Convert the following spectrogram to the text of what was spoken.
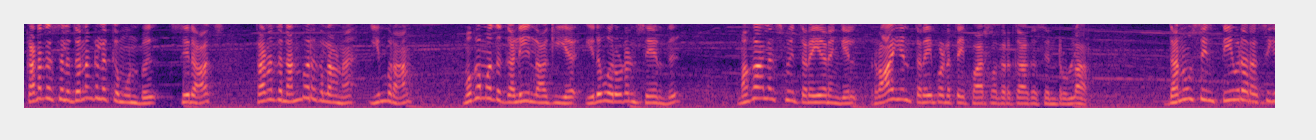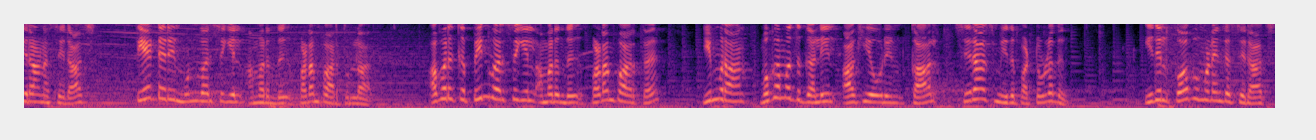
கடந்த சில தினங்களுக்கு முன்பு சிராஜ் தனது நண்பர்களான இம்ரான் முகமது கலீல் ஆகிய இருவருடன் சேர்ந்து மகாலட்சுமி திரையரங்கில் ராயன் திரைப்படத்தை பார்ப்பதற்காக சென்றுள்ளார். தனுஷின் தீவிர ரசிகரான சிராஜ் தியேட்டரின் முன் வரிசையில் அமர்ந்து படம் பார்த்துள்ளார். அவருக்கு பின் வரிசையில் அமர்ந்து படம் பார்த்த இம்ரான் முகமது கலீல் ஆகியோரின் கால் சிராஜ் மீது பட்டுள்ளது. இதில் கோபமடைந்த சிராஜ்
